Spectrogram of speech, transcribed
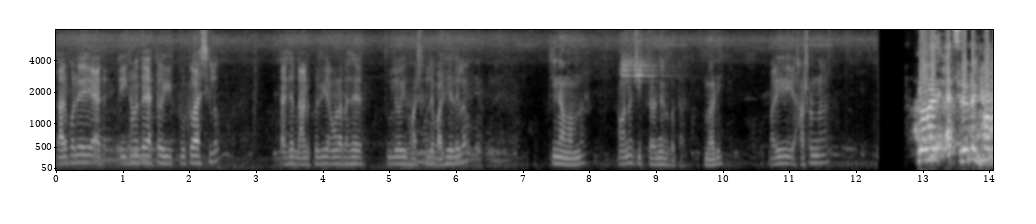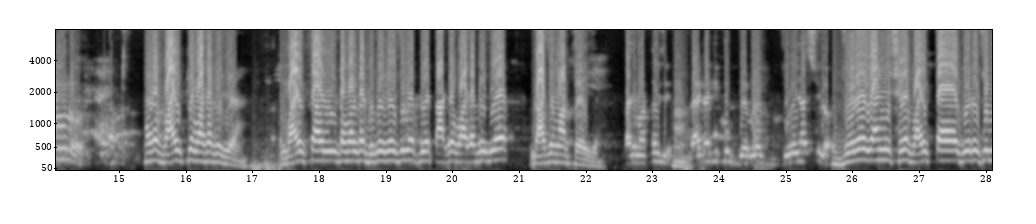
তারপরে এক- এইখানে থেকে একটা ওই টোটো আসছিল। তাকে দাঁড় করিয়ে আমরা তাকে তুলে ওই হসপিটালে পাঠিয়ে দিলাম। কি নাম আপনার? আমার নাম চিত্তরঞ্জন কোটাল। বাড়ি? বাড়ি হাসন না কীভাবে অ্যাক্সিডেন্টটা কীভাবে হলো? একটা বাইককে বাঁচাতে যে বাইকটা উল্টা পাল্টা ঢুকে গেছিল দিয়ে তাকে বাঁচাতে গিয়ে গাছে মারতে হয়েছে। হ্যাঁ। গাড়িটা কি খুব মানে জোরে যায়নি সে বাইকটা জোরে ছিল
